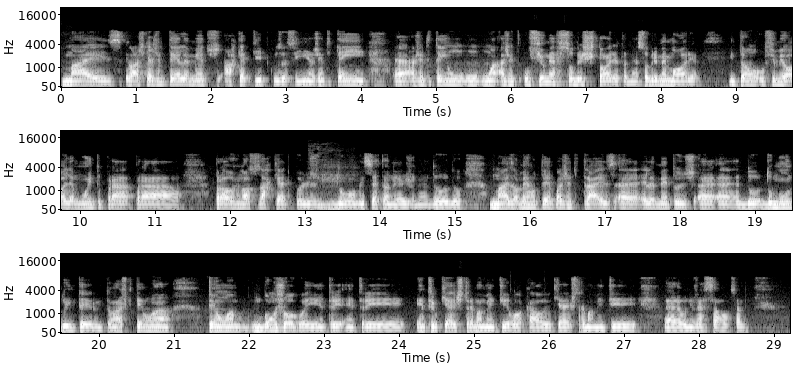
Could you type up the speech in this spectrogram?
Mas eu acho que a gente tem elementos arquetípicos assim. A gente tem, é, a gente tem um, um- uma- a gente, o filme é sobre história também, é sobre memória. Então o filme olha muito para para os nossos arquétipos do homem sertanejo, né? Do, do- mas ao mesmo tempo a gente traz é, elementos é, é, do, do mundo inteiro. Então acho que tem uma tem uma- um bom jogo aí entre, entre, entre o que é extremamente local e o que é extremamente é, universal, sabe?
